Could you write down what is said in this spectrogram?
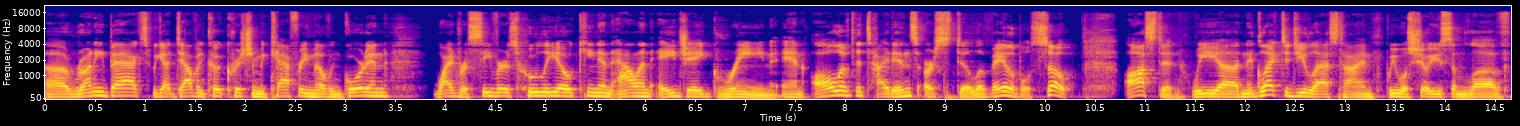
Uh, running backs, we got Dalvin Cook, Christian McCaffrey, Melvin Gordon. Wide receivers, Julio, Keenan Allen, AJ Green, and all of the tight ends are still available. So, Austin, we uh, neglected you last time. We will show you some love.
